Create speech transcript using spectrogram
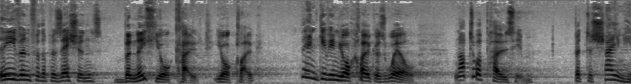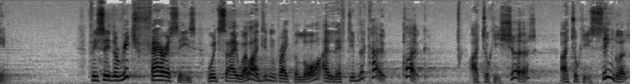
even for the possessions beneath your coat, your cloak, then give him your cloak as well, not to oppose him, but to shame him. For you see, the rich Pharisees would say, Well, I didn't break the law, I left him the cloak. I took his shirt, I took his singlet,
